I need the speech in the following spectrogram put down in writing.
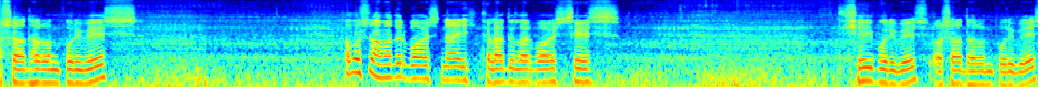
অসাধারণ পরিবেশ। অবশ্য আমাদের বয়স নাই খেলাধুলার বয়স শেষ। সেই পরিবেশ অসাধারণ পরিবেশ।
